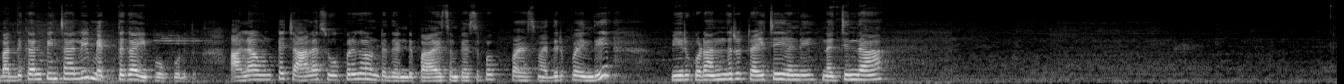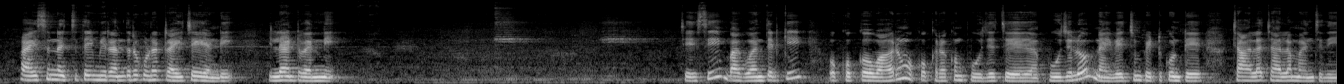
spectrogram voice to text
బద్ద కనిపించాలి మెత్తగా అయిపోకూడదు. అలా ఉంటే చాలా సూపర్గా ఉంటుందండి పాయసం. పెసరపప్పు పాయసం అదిరిపోయింది. మీరు కూడా అందరూ ట్రై చేయండి. నచ్చిందా? పాయసం నచ్చితే మీరందరూ కూడా ట్రై చేయండి ఇలాంటివన్నీ. చేసి భగవంతుడికి ఒక్కొక్క వారం ఒక్కొక్క రకం పూజ చే పూజలో నైవేద్యం పెట్టుకుంటే చాలా చాలా మంచిది.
